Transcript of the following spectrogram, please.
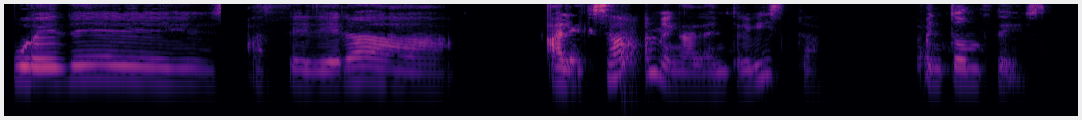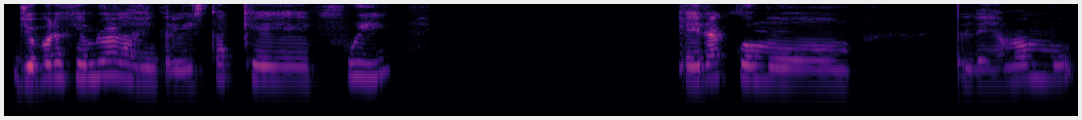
puedes acceder a, al examen, a la entrevista. Entonces, yo, por ejemplo, a las entrevistas que fui, era como, le llaman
